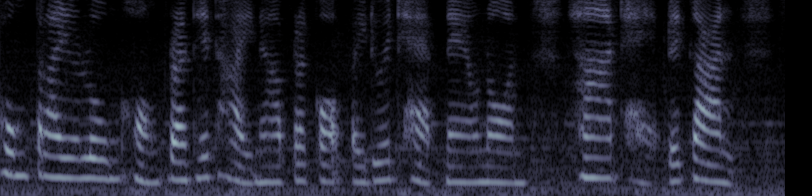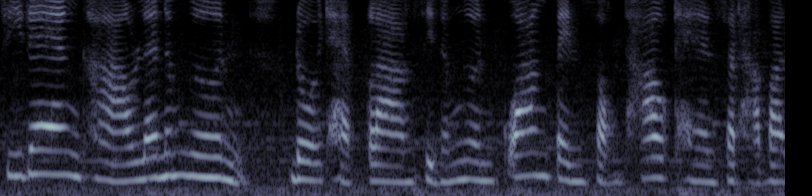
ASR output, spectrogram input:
ธงไตรรงของประเทศไทยนะประกอบไปด้วยแถบแนวนอน 5 แถบด้วยกัน สีแดงขาวและน้ำเงิน โดยแถบกลางสีน้ำเงินกว้างเป็น2เท่าแทนสถาบัน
